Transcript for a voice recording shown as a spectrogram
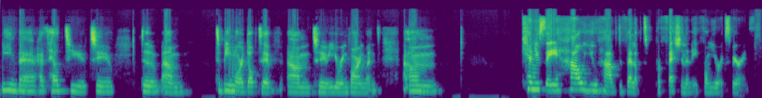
being there has helped you to to um, to be more adaptive um, to your environment. Um, can you say how you have developed professionally from your experience?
